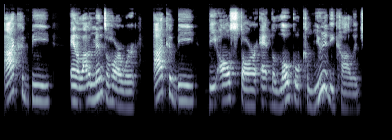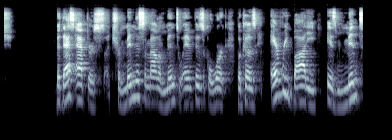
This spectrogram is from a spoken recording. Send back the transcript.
I could be and a lot of mental hard work. I could be the all star at the local community college But that's after a tremendous amount of mental and physical work because everybody is meant.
